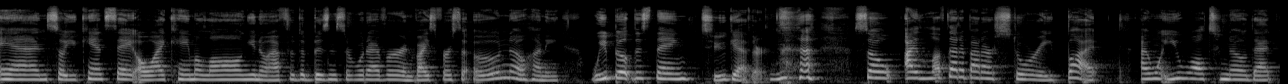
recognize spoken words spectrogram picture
and so you can't say, "Oh, I came along, you know, after the business or whatever," and vice versa. Oh, no, honey. We built this thing together. so I love that about our story, but I want you all to know that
